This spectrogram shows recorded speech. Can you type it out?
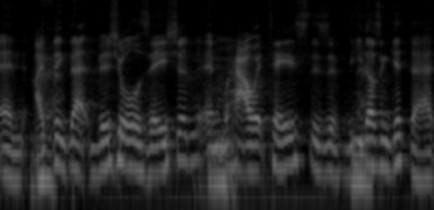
And I think that visualization and how it tastes is if he doesn't get that,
